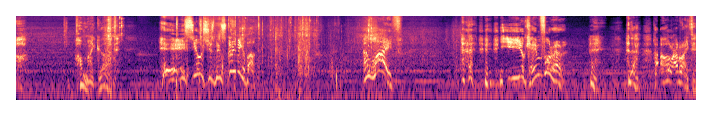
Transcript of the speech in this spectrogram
Oh, oh my god. It's you she's been screaming about. Alive! You came for her. All right.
